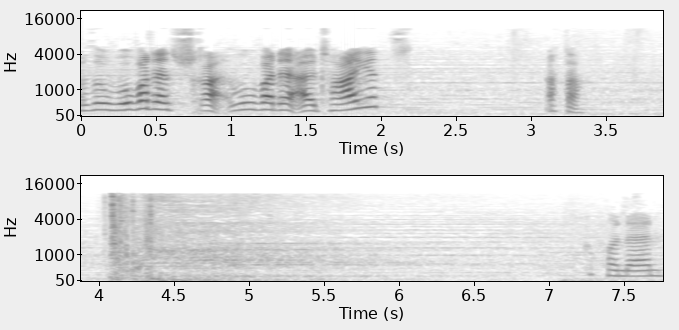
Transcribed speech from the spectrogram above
Also, wo war der Schra wo war der Altar jetzt? Ach da. Gefunden.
